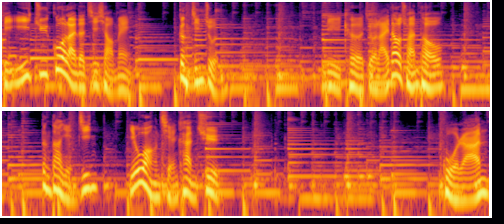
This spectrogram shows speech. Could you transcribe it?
比移居过来的鸡小妹更精准。立刻就来到船头，瞪大眼睛也往前看去。果然，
